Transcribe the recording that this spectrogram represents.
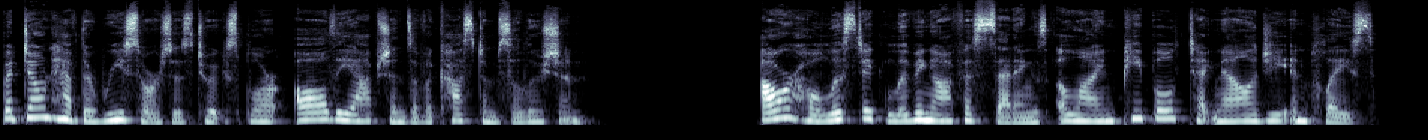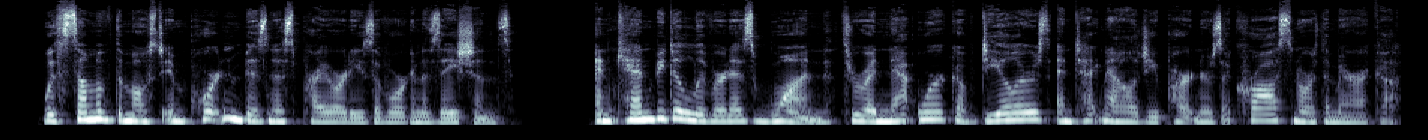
but don't have the resources to explore all the options of a custom solution. Our holistic living office settings align people, technology, and place with some of the most important business priorities of organizations and can be delivered as one through a network of dealers and technology partners across North America.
